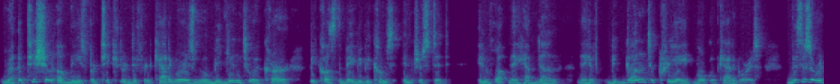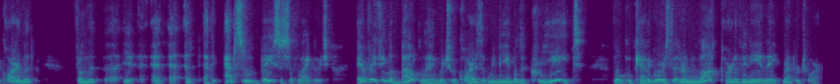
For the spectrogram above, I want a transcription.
repetition of these particular different categories will begin to occur because the baby becomes interested in what they have done. They have begun to create vocal categories. This is a requirement from the uh, at, at, at the absolute basis of language. Everything about language requires that we be able to create vocal categories that are not part of any innate repertoire.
